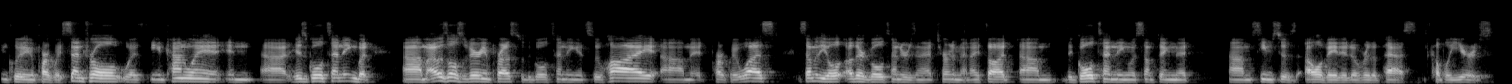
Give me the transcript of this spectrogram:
including Parkway Central with Ian Conway and uh, his goaltending. But um, I was also very impressed with the goaltending at SLU High, um, at Parkway West, some of the other goaltenders in that tournament. I thought um, the goaltending was something that um, seems to have elevated over the past couple years.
